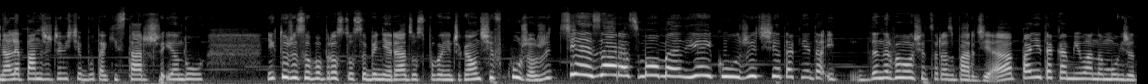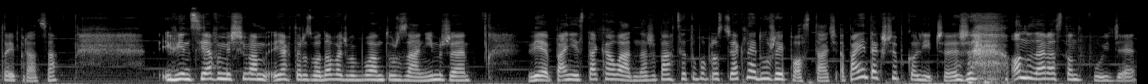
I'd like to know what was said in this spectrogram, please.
No ale pan rzeczywiście był taki starszy i on był... Niektórzy są po prostu sobie nie radzą, spokojnie czekają. On się wkurzał, że gdzie, zaraz, moment, jejku, żyć się tak nie da. I denerwował się coraz bardziej. A pani taka miła, no mówi, że to jej praca. I więc ja wymyśliłam, jak to rozładować, bo byłam tuż za nim, że wie, pani jest taka ładna, że pan chce tu po prostu jak najdłużej postać, a pani tak szybko liczy, że on zaraz stąd pójdzie.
